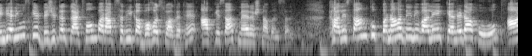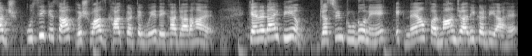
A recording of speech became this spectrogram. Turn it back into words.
इंडिया न्यूज़ के डिजिटल प्लेटफॉर्म पर आप सभी का बहुत स्वागत है। आपके साथ मैं रचना बंसल। खालिस्तान को पनाह देने वाले कनाडा को आज उसी के साथ विश्वासघात करते हुए देखा जा रहा है। कनाडाई पीएम जस्टिन ट्रूडो ने एक नया फरमान जारी कर दिया है,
